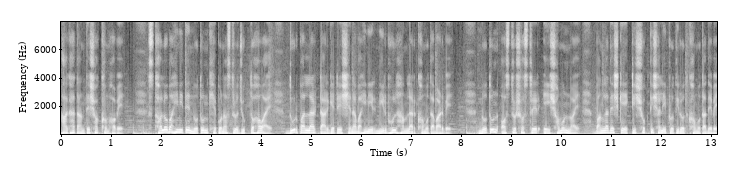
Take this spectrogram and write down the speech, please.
আঘাত আনতে সক্ষম হবে। স্থলবাহিনীতে নতুন ক্ষেপণাস্ত্র যুক্ত হওয়ায় দূরপাল্লার টার্গেটে সেনাবাহিনীর নির্ভুল হামলার ক্ষমতা বাড়বে। নতুন অস্ত্রশস্ত্রের এই সমন্বয় বাংলাদেশকে একটি শক্তিশালী প্রতিরোধ ক্ষমতা দেবে,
